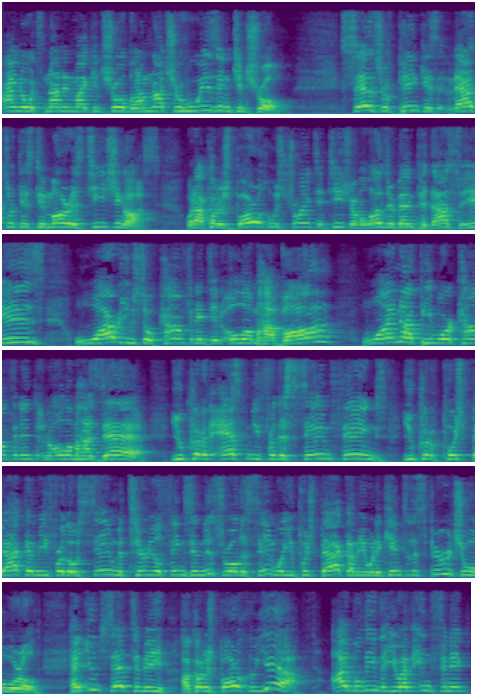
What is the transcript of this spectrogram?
I know it's not in my control, but I'm not sure who is in control. Says Rav Pincus, that's what this Gemara is teaching us. What HaKadosh Baruch Hu is trying to teach Rabbi Elazar ben Pedas is, why are you so confident in Olam Haba? Why not be more confident in Olam Hazeh? You could have asked me for the same things. You could have pushed back on me for those same material things in this world, the same way you pushed back on me when it came to the spiritual world. Had you said to me, HaKadosh Baruch Hu, yeah, I believe that you have infinite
